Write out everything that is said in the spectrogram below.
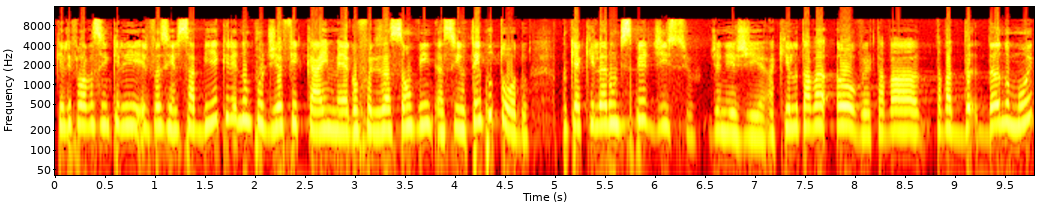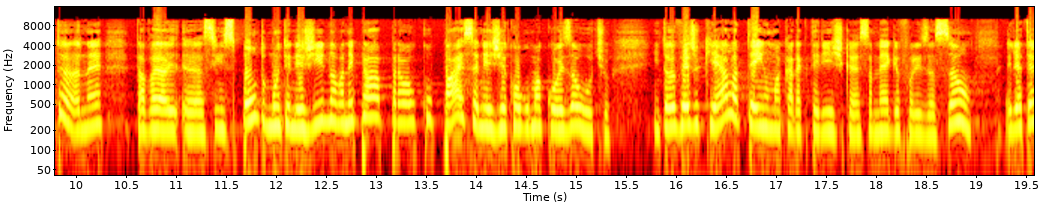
que ele falava assim, que ele, ele, assim, ele sabia que ele não podia ficar em mega euforização assim, o tempo todo, porque aquilo era um desperdício de energia, aquilo estava over, estava tava dando muita, né, estava assim, expondo muita energia, e não estava nem para ocupar essa energia com alguma coisa útil. Então eu vejo que ela tem uma característica, essa mega euforização, ele até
